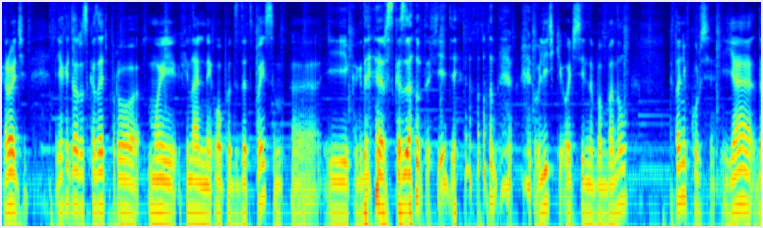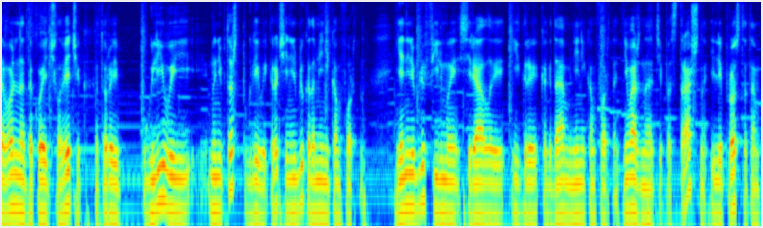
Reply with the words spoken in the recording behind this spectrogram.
Короче, я хотел рассказать про мой финальный опыт с Dead Space, э, и когда я рассказал это Феде, он в личке очень сильно бомбанул. Кто не в курсе, я довольно такой человечек, который пугливый, ну не то что пугливый, короче, я не люблю, когда мне некомфортно. Я не люблю фильмы, сериалы, игры, когда мне некомфортно. Это неважно, типа, страшно или просто там,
